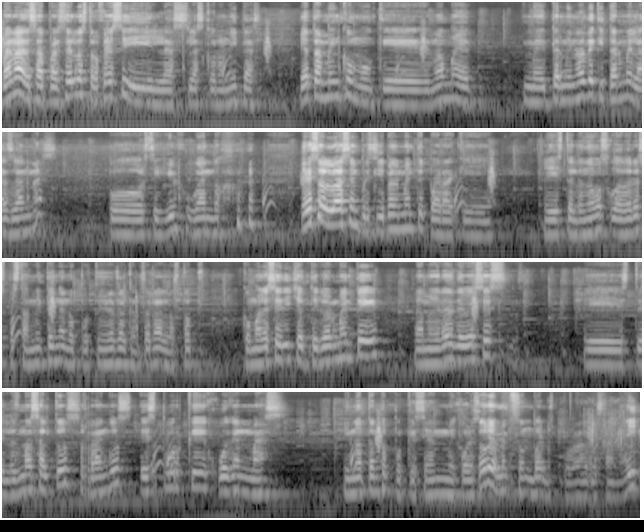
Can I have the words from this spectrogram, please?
van a desaparecer los trofeos y las, las coronitas. Ya también como que no me, me terminó de quitarme las ganas por seguir jugando. Eso lo hacen principalmente para que este, los nuevos jugadores pues también tengan oportunidad de alcanzar a los tops. Como les he dicho anteriormente, la mayoría de veces este, los más altos rangos es porque juegan más y no tanto porque sean mejores. Obviamente son buenos, por algo están ahí,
